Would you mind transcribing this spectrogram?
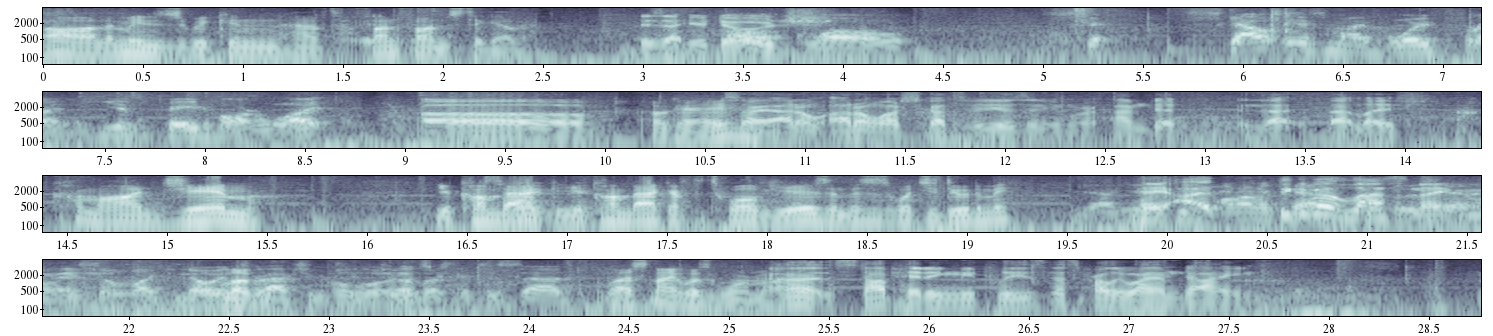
Oh, that means we can have fun funs together. Is that your Doge? Oh, whoa. Sc- Scout is my boyfriend. He is Baedvar. What? Oh, Okay. sorry. I don't I don't watch Scott's videos anymore. I'm dead in that that life. Oh, come on, Jim. You come Sorry, back. You come back after 12 years, and this is what you do to me. Yeah. He, Hey, he's I- on a think about last night, family, man. So like no Look- interaction between Oh, the two of was us, which is sad. Last night was warm up. Uh, stop hitting me, please. That's probably why I'm dying.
